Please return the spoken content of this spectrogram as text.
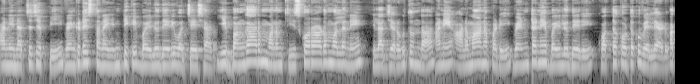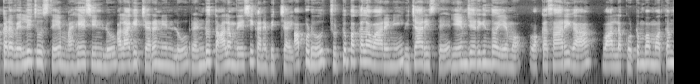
అని నచ్చ చెప్పి వెంకటేష్ తన ఇంటికి బయలుదేరి వచ్చేశాడు. ఈ బంగారం మనం తీసుకురావడం వల్లనే ఇలా జరుగుతుందా అని అనుమానపడి వెంటనే బయలుదేరి కొత్త కోటకు వెళ్ళాడు. అక్కడ వెళ్ళి చూస్తే మహేష్ ఇండ్లు అలాగే చరణ్ ఇండ్లు రెండు తాళం వేసి కనిపించాయి. అప్పుడు చుట్టుపక్కల వారిని విచారిస్తే ఏం జరిగిందో ఏమో ఒక్కసారిగా వాళ్ళ కుటుంబం మొత్తం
